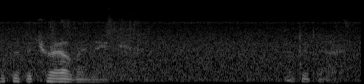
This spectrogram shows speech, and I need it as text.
Look at the trail they make. At that.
